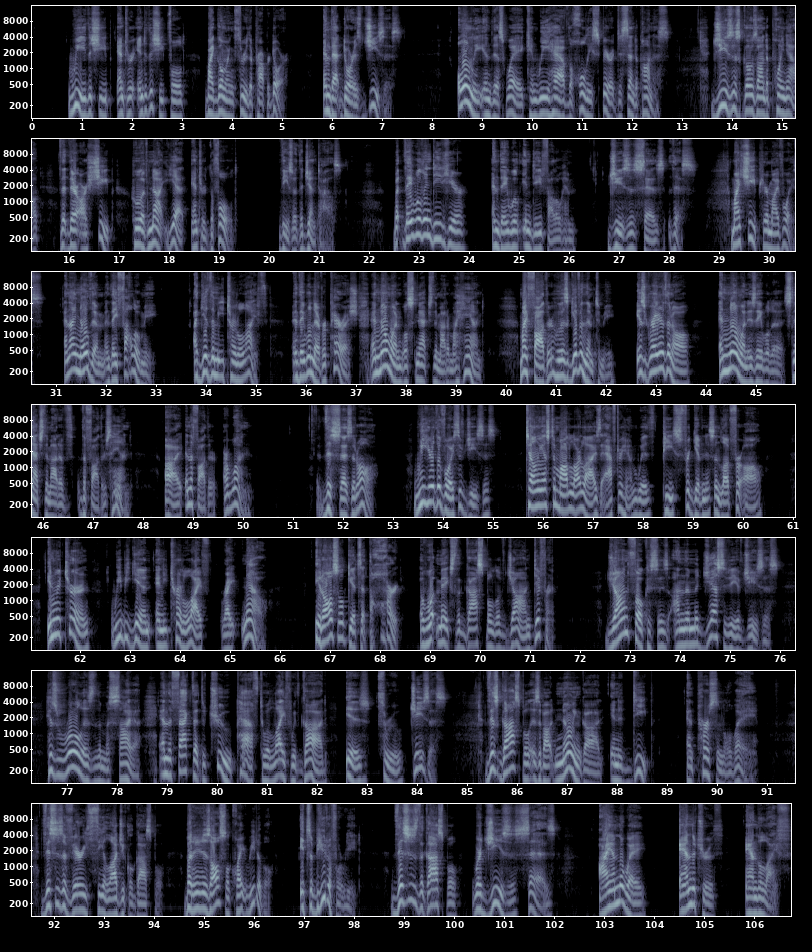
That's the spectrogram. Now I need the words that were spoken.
We, the sheep, enter into the sheepfold by going through the proper door, and that door is Jesus. Only in this way can we have the Holy Spirit descend upon us. Jesus goes on to point out that there are sheep who have not yet entered the fold. These are the Gentiles. But they will indeed hear and they will indeed follow him. Jesus says this My sheep hear my voice, and I know them, and they follow me. I give them eternal life, and they will never perish, and no one will snatch them out of my hand. My Father, who has given them to me, is greater than all, and no one is able to snatch them out of the Father's hand. I and the Father are one. This says it all we hear the voice of Jesus telling us to model our lives after him with peace, forgiveness, and love for all. In return, we begin an eternal life right now. It also gets at the heart of what makes the Gospel of John different. John focuses on the majesty of Jesus, his role as the Messiah, and the fact that the true path to a life with God is through Jesus. This gospel is about knowing God in a deep and personal way. This is a very theological gospel, but it is also quite readable. It's a beautiful read. This is the gospel where Jesus says, I am the way and the truth and the life.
